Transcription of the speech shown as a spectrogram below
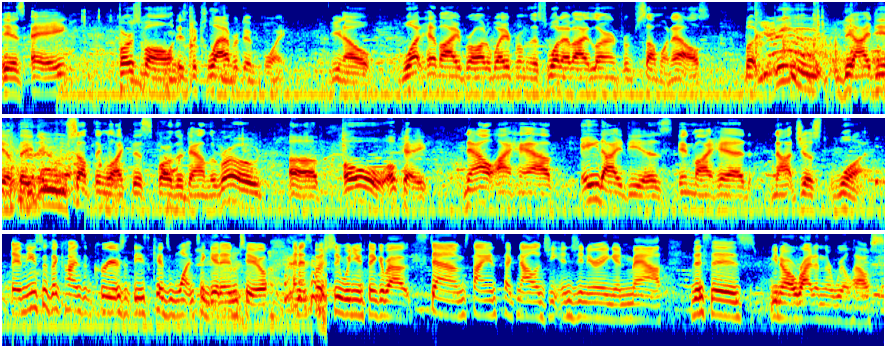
is A, first of all, is the collaborative point. You know, what have I brought away from this? What have I learned from someone else? But B, the idea if they do something like this farther down the road of, oh, okay, now I have eight ideas in my head, not just one. And these are the kinds of careers that these kids want to get into, and especially when you think about STEM, science, technology, engineering, and math, this is, you know, right in their wheelhouse.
